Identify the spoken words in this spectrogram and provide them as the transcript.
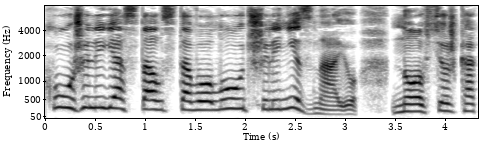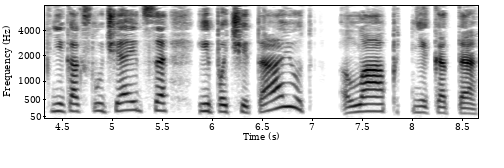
Хуже ли я стал с того, лучше ли, не знаю, но все же как-никак случается и почитают лапника-то.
